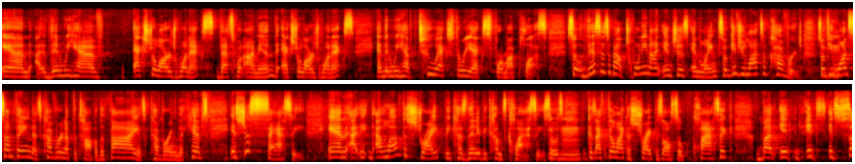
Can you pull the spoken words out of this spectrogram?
And uh, then we have extra large 1X, that's what I'm in, the extra large 1X. And then we have 2X, 3X for my plus. So this is about 29 inches in length, so it gives you lots of coverage. So if you mm-hmm. want something that's covering up the top of the thigh, it's covering the hips, it's just sassy. And I, I love the stripe because then it becomes classy. So it's, mm-hmm. because I feel like a stripe is also classic, but it, it's, it's, so-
